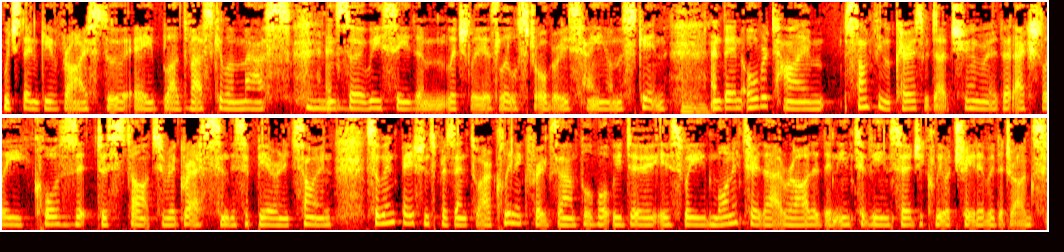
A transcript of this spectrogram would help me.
which then give rise to a blood vascular mass. Mm. And so we see them literally as little strawberries hanging on the skin. Mm. And then over time, something occurs with that tumor that actually causes it to start to regress and disappear on its own. So when patients present to our clinic, for example, what we do is we monitor that rather than intervene surgically or treat it with the drugs.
